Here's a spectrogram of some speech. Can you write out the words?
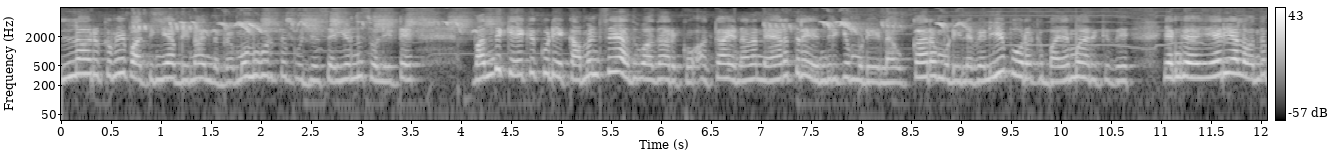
எல்லாருக்குமே பார்த்தீங்க அப்படின்னா இந்த பிரம்ம முகூர்த்த பூஜை செய்யணும்னு சொல்லிட்டு வந்து கேட்கக்கூடிய கமெண்ட்ஸே அதுவாக தான் இருக்கும். அக்கா என்னால் நேரத்தில் எந்திரிக்க முடியல உட்கார முடியல வெளியே போகிறதுக்கு பயமாக இருக்குது. எங்கள் ஏரியாவில் வந்து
